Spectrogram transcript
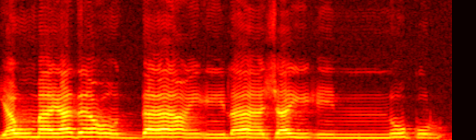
يوم يدعو الداعي إلى شيء نكر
